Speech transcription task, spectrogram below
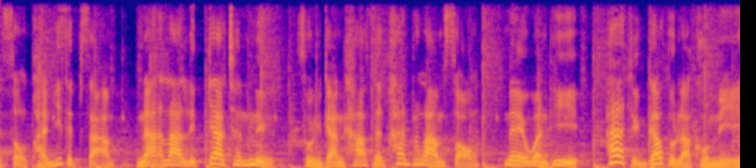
2023 ณลานลิฟแก้วชั้น 1 ศูนย์การค้าเซ็นทรัลพระราม 2 ในวันที่ 5-9 ตุลาคมนี้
